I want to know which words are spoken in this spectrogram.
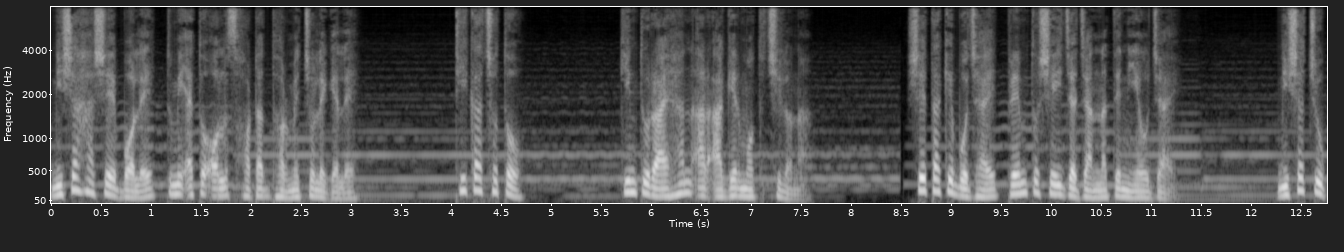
নিশা হাসে, বলে, তুমি এত অলস হঠাৎ ধর্মে চলে গেলে। ঠিক আছো তো? কিন্তু রায়হান আর আগের মতো ছিল না। সে তাকে বোঝায়, প্রেম তো সেই যা জান্নাতে নিয়েও যায়। নিশা চুপ,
